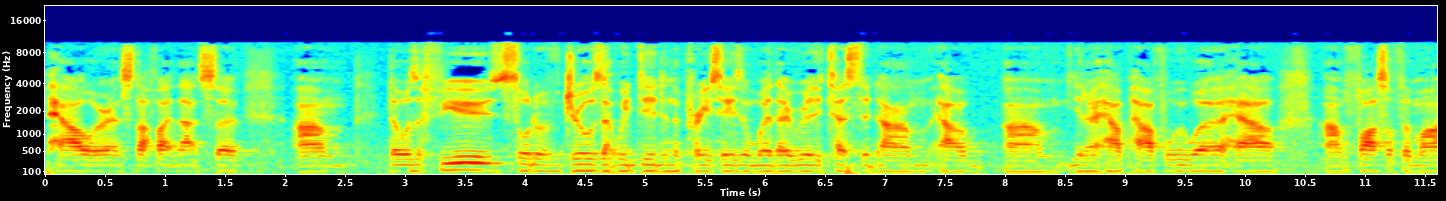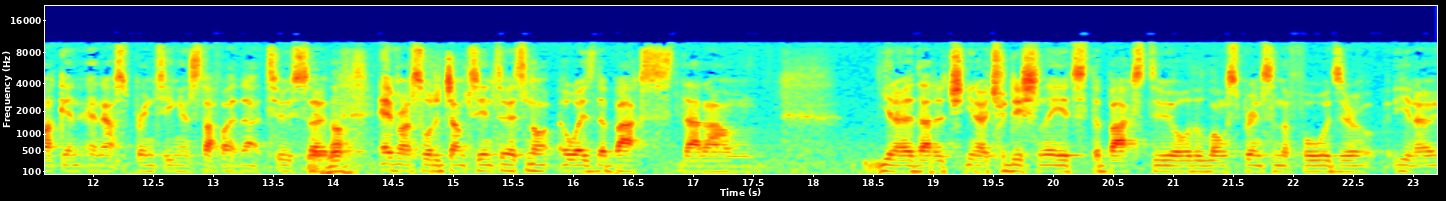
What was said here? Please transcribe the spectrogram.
power and stuff like that. So. Um, there was a few sort of drills that we did in the preseason where they really tested um, our, um, you know, how powerful we were, how um, fast off the mark, and, and our sprinting and stuff like that too. So Yeah, nice. everyone sort of jumps into it. It's not always the backs that um, you know that are, you know traditionally it's the backs do all the long sprints and the forwards are you know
